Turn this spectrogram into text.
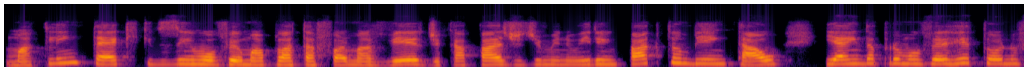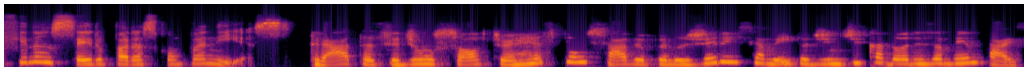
uma clean tech que desenvolveu uma plataforma verde capaz de diminuir o impacto ambiental e ainda promover retorno financeiro para as companhias. Trata-se de um software responsável pelo gerenciamento de indicadores ambientais,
